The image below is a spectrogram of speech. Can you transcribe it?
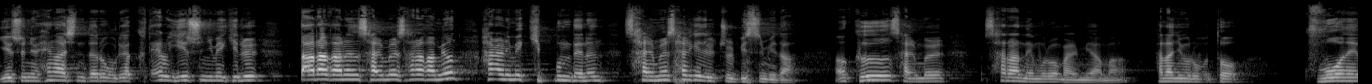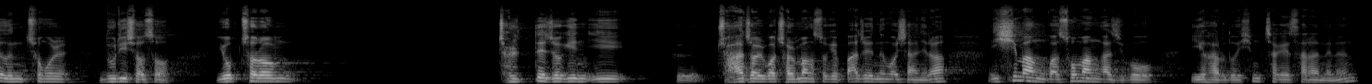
예수님 행하신 대로 우리가 그대로 예수님의 길을 따라가는 삶을 살아가면 하나님의 기쁨 되는 삶을 살게 될 줄 믿습니다. 어, 그 삶을 살아냄으로 말미암아 하나님으로부터 구원의 은총을 누리셔서 욥처럼 절대적인 이 그 좌절과 절망 속에 빠져 있는 것이 아니라 희망과 소망 가지고 이 하루도 힘차게 살아내는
